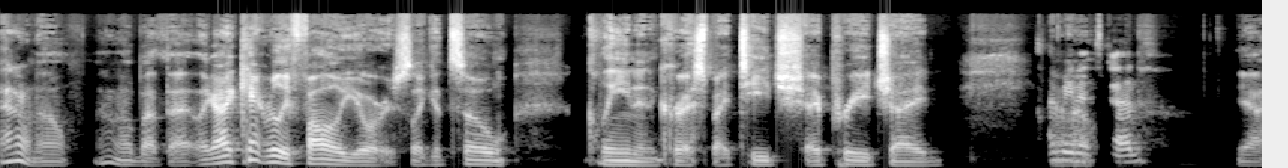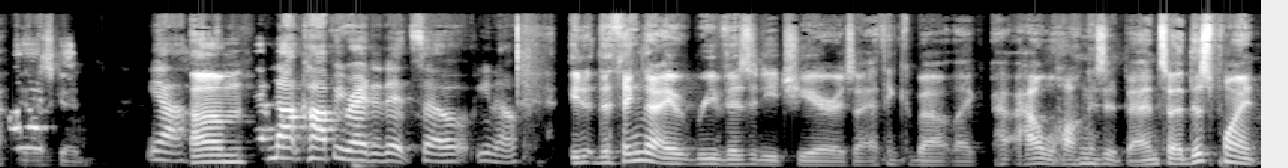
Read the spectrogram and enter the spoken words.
I don't know. I don't know about that. Like I can't really follow yours. Like it's so clean and crisp. I teach, I preach, I I mean Uh, it's good. yeah, it is good. Yeah. Um I've not copyrighted it, so you know. you know, the thing that I revisit each year is I think about like h- how long has it been? So at this point,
